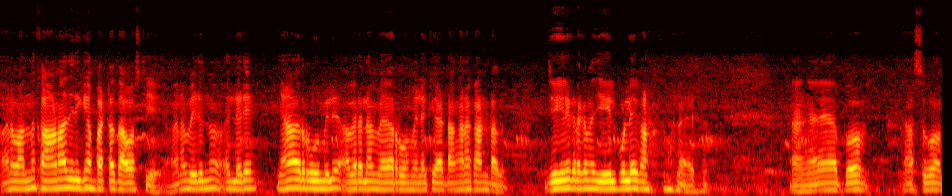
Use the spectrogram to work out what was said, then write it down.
അങ്ങനെ വന്ന് കാണാതിരിക്കാൻ പറ്റാത്ത അവസ്ഥയായി. അങ്ങനെ വരുന്നു എല്ലാവരെയും ഞാൻ ഒരു റൂമിൽ അവരെല്ലാം വേറെ റൂമിലൊക്കെ ആയിട്ട് അങ്ങനെ കണ്ടത്. ജയിലിൽ കിടക്കുന്ന ജയിൽ പുള്ളിയെ കാണുന്ന പോലായിരുന്നു. അങ്ങനെ അപ്പോൾ അസുഖം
